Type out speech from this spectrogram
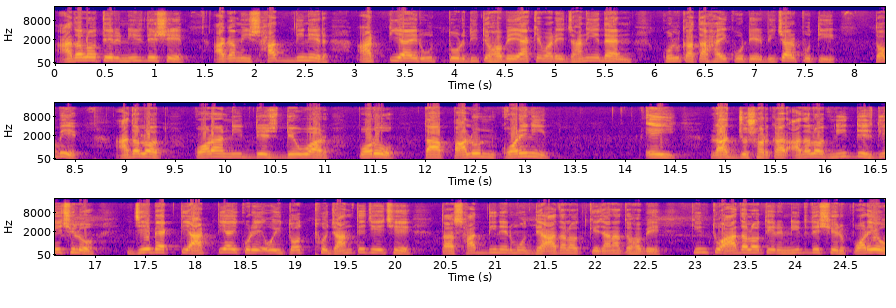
আদালতের নির্দেশে আগামী সাত দিনের আরটিআইয়ের উত্তর দিতে হবে। একেবারে জানিয়ে দেন কলকাতা হাইকোর্টের বিচারপতি। তবে আদালত কড়া নির্দেশ দেওয়ার পরও তা পালন করেনি। এই রাজ্য সরকার আদালত নির্দেশ দিয়েছিল যে ব্যক্তি আরটিআই করে ওই তথ্য জানতে চেয়েছে, তা সাত দিনের মধ্যে আদালতকে জানাতে হবে। কিন্তু আদালতের নির্দেশের পরেও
